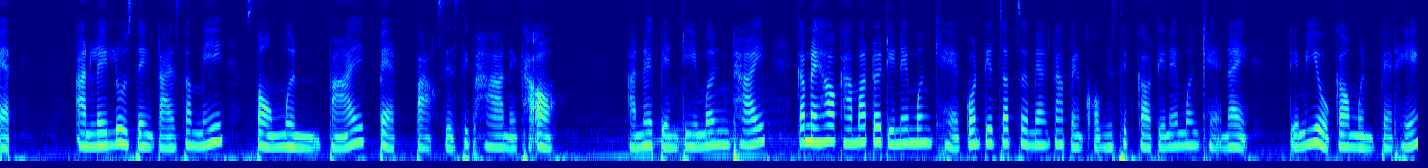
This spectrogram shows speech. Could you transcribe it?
28 อันเลยลูดเสียงตายซะมี20,000ปลาย8ปาก45เนี่ยค่ะอ๋ออันนี้เป็นดีเมืองไทยกำในเฮาค้ามาด้วยดีในเมืองแขก้นติดจับเจอแมงตาเป็นโควิด19ตีในเมืองแขในเดี๋ยวมีอยู่98เฮง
